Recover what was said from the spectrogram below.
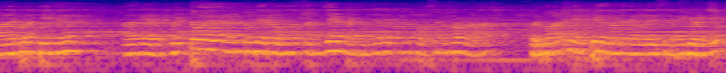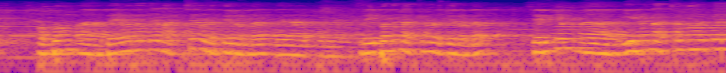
മാളിയപ്പുറം ടീമിനും അത് വിട്ടുപോയ രണ്ടു പേരും ഒന്ന് സഞ്ജയ് സഞ്ജയുടെ സഞ്ജയ് ഏട്ടൻ പ്രൊഫഷണൽ കൺട്രോളാണ് ഒരുപാട് ഹെൽപ്പ് ചെയ്തിട്ടുണ്ട് ഞങ്ങൾ ഈ സിനിമയ്ക്ക് വേണ്ടി. ഒപ്പം ദേവനന്ദയുടെ അച്ഛൻ എടുത്തിട്ടുണ്ട് പിന്നെ അച്ഛൻ എത്തിയിട്ടുണ്ട്. ശരിക്കും ഈ രണ്ട് അച്ഛന്മാർക്ക്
